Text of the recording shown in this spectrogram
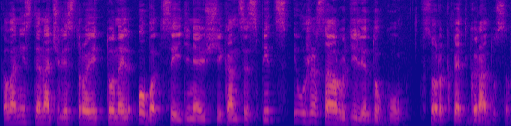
Колонисты начали строить туннель-обод, соединяющий концы спиц, и уже соорудили дугу в 45 градусов.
